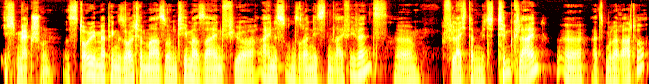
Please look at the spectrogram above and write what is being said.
Ich merke schon, Story Mapping sollte mal so ein Thema sein für eines unserer nächsten Live-Events. Äh, vielleicht dann mit Tim Klein äh, als Moderator.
